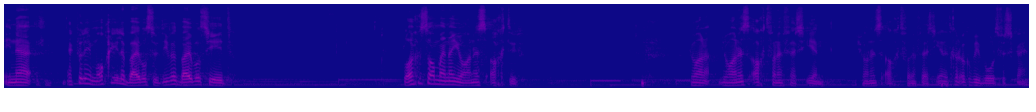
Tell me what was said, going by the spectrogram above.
En uh, ek wil hê mag julle Bybels, so die wat Bybels het. Blaai gesaam my na Johannes 8 toe. Johannes 8 van vers 1. Johannes 8 van vers 1. Dit gaan ook op die bord verskyn.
